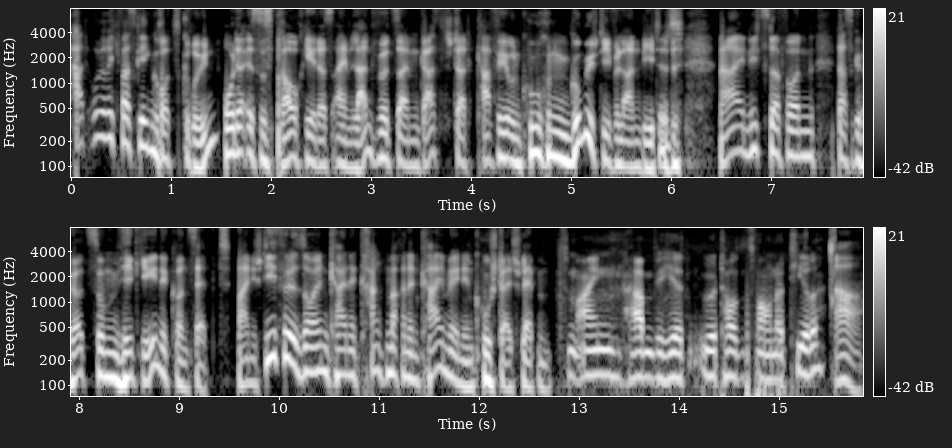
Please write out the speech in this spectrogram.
Hat Ulrich was gegen Rotzgrün? Oder ist es Brauch hier, dass ein Landwirt seinem Gast statt Kaffee und Kuchen Gummistiefel anbietet? Nein, nichts davon. Das gehört zum Hygienekonzept. Meine Stiefel sollen keine krankmachenden Keime in den Kuhstall schleppen. Zum einen haben wir hier über 1200 Tiere. Ah.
